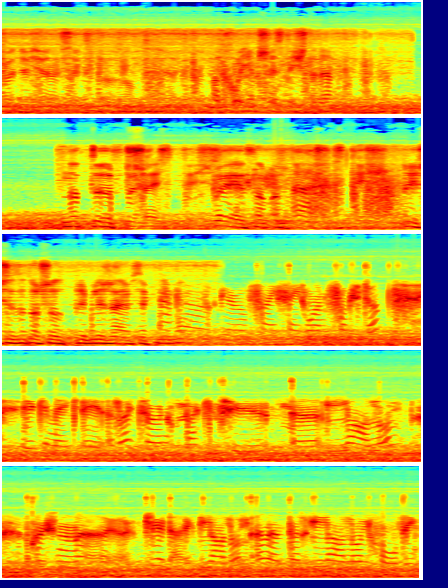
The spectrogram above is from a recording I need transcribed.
Condition 6000. Подходим 6 тысяч туда. над э, П- 6 тысяч. ПСом А, 6 тысяч. речь за то, что приближаемся к нему. Bureau 581 Foxtrot, you can make a right turn back to uh, Lalol, correction, uh, clear direct Lalol, and enter Lalol holding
